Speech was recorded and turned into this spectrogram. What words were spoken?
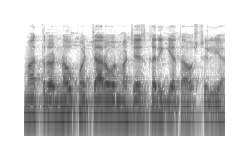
માત્ર નવ પોઈન્ટ ચાર ઓવરમાં ચેઝ કરી ગયા હતા ઓસ્ટ્રેલિયા.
